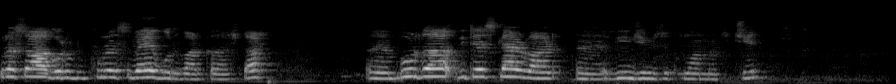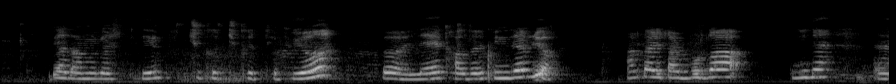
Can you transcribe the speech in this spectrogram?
Burası A grubu, burası B grubu arkadaşlar. Ee, burada vitesler var e, vincimizi kullanmak için. Bir adamla göstereyim. Çıkırt çıkırt yapıyor. Böyle kaldırıp indirebiliyor. Arkadaşlar burada yine e,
